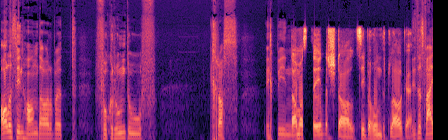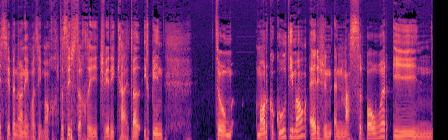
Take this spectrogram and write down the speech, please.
alles in Handarbeit, von Grund auf. Krass. Ich bin. damals Zehnerstahl, 700 Lagen. Das weiß ich eben noch nicht, was ich mache. Das ist so ein bisschen die Schwierigkeit. Weil ich bin zum Marco Guldimann, er ist ein, ein Messerbauer in,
